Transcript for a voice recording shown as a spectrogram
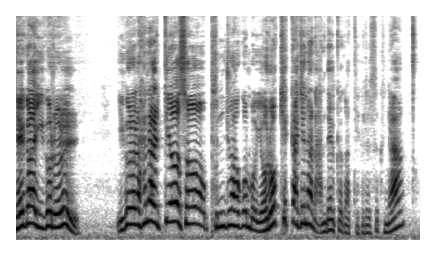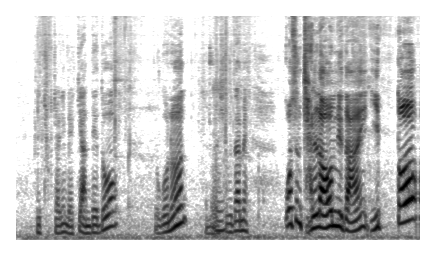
제가 이거를 이걸 하나를 떼어서 분주하고 뭐 요렇게까지는 안 될 것 같아. 그래서 그냥 네 촉짜리 몇개 안 돼도 요거는 음. 그다음에 꽃은 잘 나옵니다. 잎도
